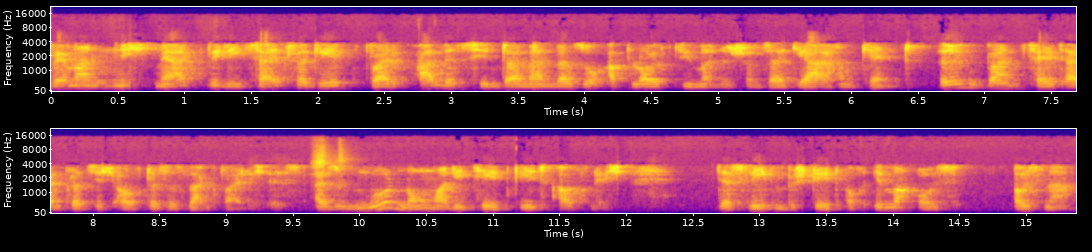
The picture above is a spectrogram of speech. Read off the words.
wenn man nicht merkt, wie die Zeit vergeht, weil alles hintereinander so abläuft, wie man es schon seit Jahren kennt. Irgendwann fällt einem plötzlich auf, dass es langweilig ist. Also nur Normalität geht auch nicht. Das Leben besteht auch immer aus Ausnahmen.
